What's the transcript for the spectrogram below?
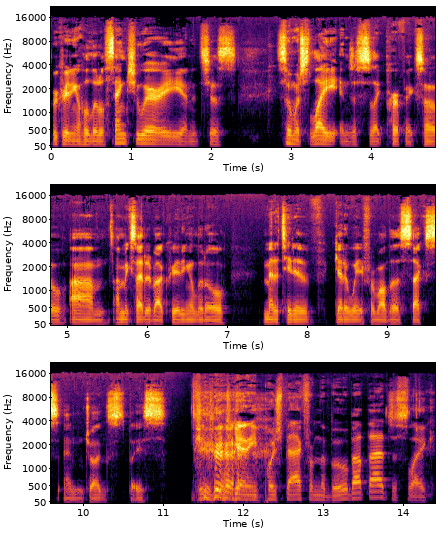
we're creating a whole little sanctuary and it's just so much light and just like perfect. So, um, I'm excited about creating a little meditative getaway from all the sex and drugs space. Did, did you get any pushback from the boo about that? Just like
